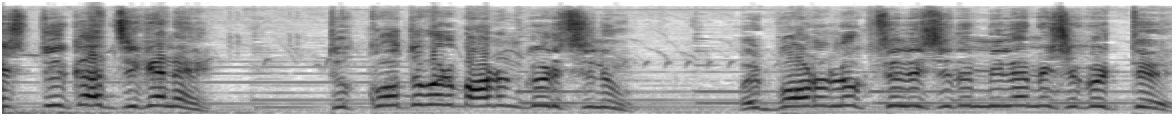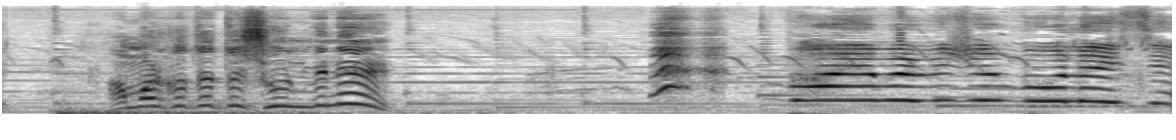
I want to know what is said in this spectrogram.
আজ তুই কাঁদছি কেন? তুই কতবার বারণ করেছিল? ওই বড় লোক ছেলের সাথে মিলামেশা করতে। আমার কথা তো শুনবি না? ভাই আমার ভীষণ ভুল হয়েছে।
